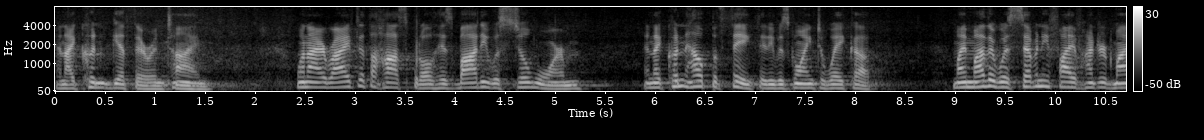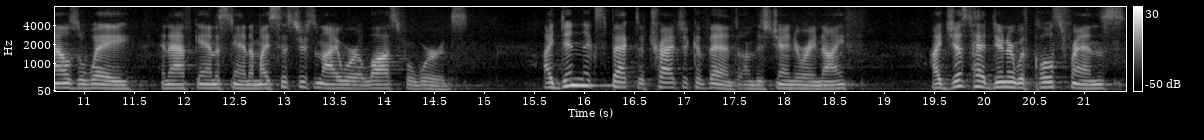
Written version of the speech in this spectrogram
and I couldn't get there in time. When I arrived at the hospital, his body was still warm, and I couldn't help but think that he was going to wake up. My mother was 7,500 miles away in Afghanistan, and my sisters and I were at a loss for words. I didn't expect a tragic event on this January 9th. I just had dinner with close friends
